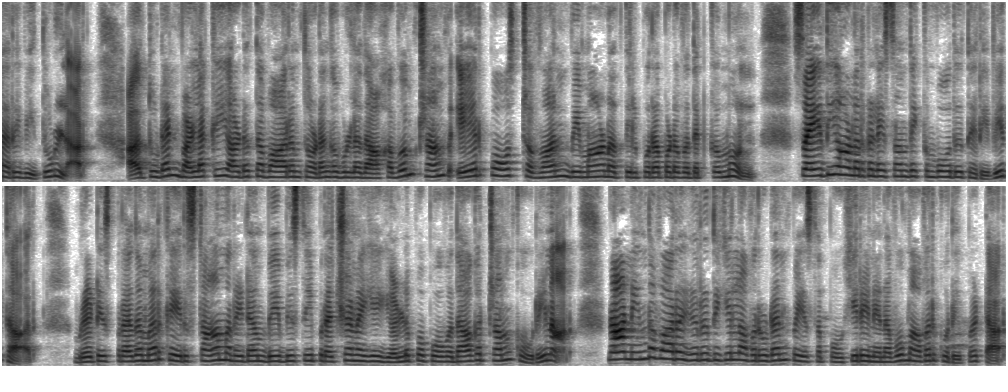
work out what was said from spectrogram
தெரிவித்துள்ளார். அத்துடன் வழக்கை அடுத்த வாரம் தொடங்க உள்ளதாகவும் ட்ரம்ப் ஏர்போஸ்ட் ஒன் விமானத்தில் புறப்படுவதற்கு முன் செய்தியாளர்களை சந்திக்கும் போது தெரிவித்தார். பிரிட்டிஷ் பிரதமர் கேர் ஸ்டாமரிடம் பிபிசி பிரச்சனையை எழுப்பப் போவதாக ட்ரம்ப் கூறினார். நான் இந்த வார இறுதியில் அவருடன் பேசப் போகிறேன் எனவும் அவர் குறிப்பிட்டார்.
